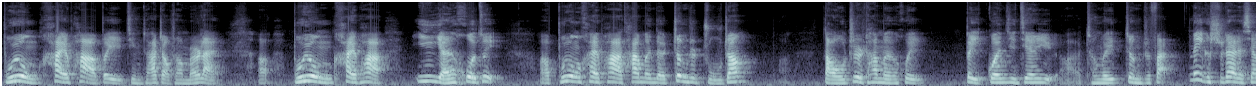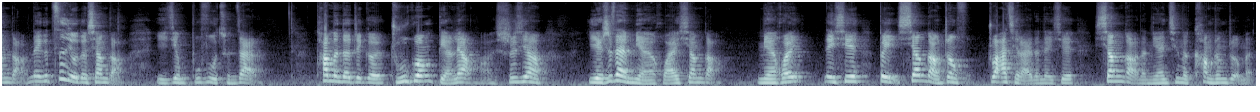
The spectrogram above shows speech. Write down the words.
不用害怕被警察找上门来啊，不用害怕因言获罪。啊，不用害怕他们的政治主张啊，导致他们会被关进监狱啊，成为政治犯。那个时代的香港，那个自由的香港已经不复存在了。他们的这个烛光点亮啊，实际上也是在缅怀香港，缅怀那些被香港政府抓起来的那些香港的年轻的抗争者们。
